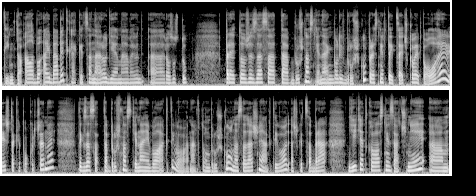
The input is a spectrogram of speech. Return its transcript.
týmto. Alebo aj babetka, keď sa narodia, mávajú uh, rozostup pretože zasa tá brušná stena, ak boli v brúšku, presne v tej c polohe, vieš, také pokrčené, tak zasa tá brušná stena nebola aktivovaná v tom brúšku, ona sa začne aktivovať, až keď sa brá, dieťatko vlastne začne um,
